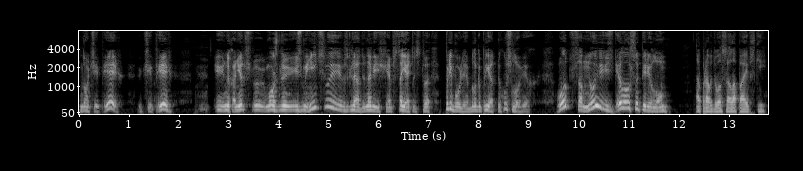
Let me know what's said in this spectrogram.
Но теперь, теперь... И, наконец, можно изменить свои взгляды на вещи и обстоятельства при более благоприятных условиях. Вот со мной и сделался перелом. — оправдывался Алапаевский.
